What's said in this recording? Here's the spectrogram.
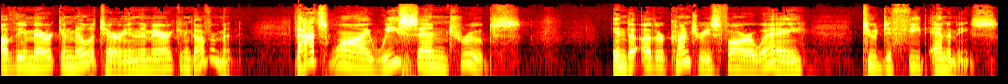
of the American military and the American government. That's why we send troops into other countries far away to defeat enemies.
